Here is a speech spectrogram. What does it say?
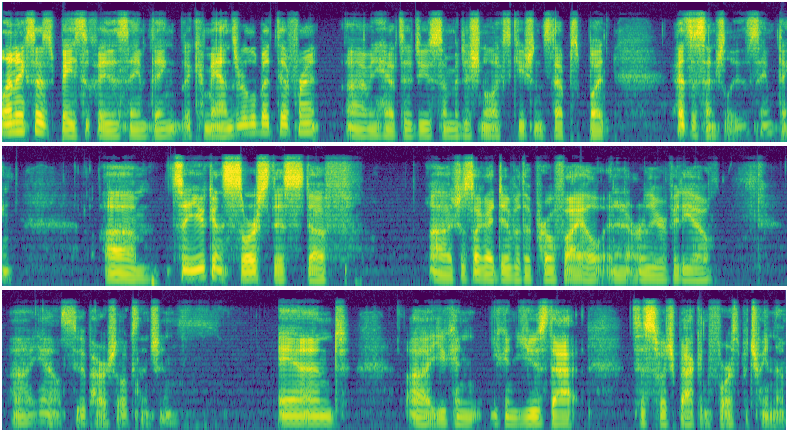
Linux is basically the same thing. The commands are a little bit different. Um, you have to do some additional execution steps, but it's essentially the same thing. Um, so you can source this stuff uh, just like I did with a profile in an earlier video. Uh, yeah, let's do the PowerShell extension. And uh, you can you can use that to switch back and forth between them.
